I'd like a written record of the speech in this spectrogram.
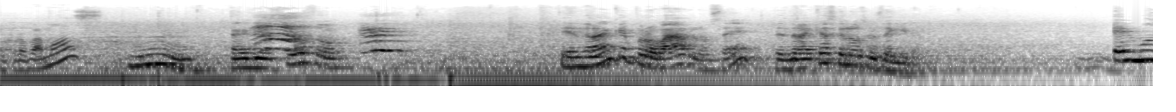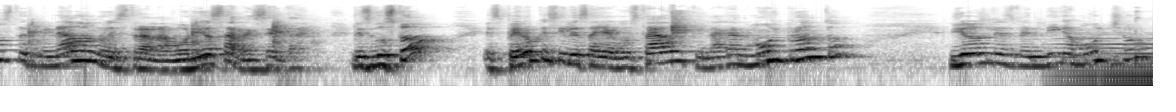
¿Lo probamos? Mmm, delicioso. Tendrán que probarlos, ¿eh? Tendrán que hacerlos enseguida. Hemos terminado nuestra laboriosa receta. ¿Les gustó? Espero que sí les haya gustado y que la hagan muy pronto. Dios les bendiga mucho.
